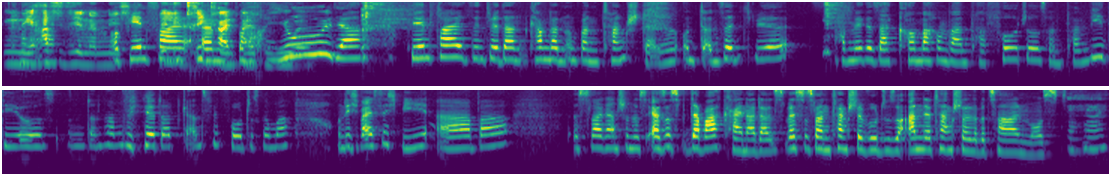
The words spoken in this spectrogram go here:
Nee, hattet ihr dann nicht. Auf jeden Fall. Die ähm, halt oh, Julia. Auf jeden Fall sind wir dann, kam dann irgendwann eine Tankstelle und dann sind wir, haben wir gesagt, komm, machen wir ein paar Fotos und ein paar Videos. Und dann haben wir dort ganz viele Fotos gemacht. Und ich weiß nicht wie, aber es war ganz schön. Also es, da war keiner da. Weißt du, es war eine Tankstelle, wo du so an der Tankstelle bezahlen musst. Mhm.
